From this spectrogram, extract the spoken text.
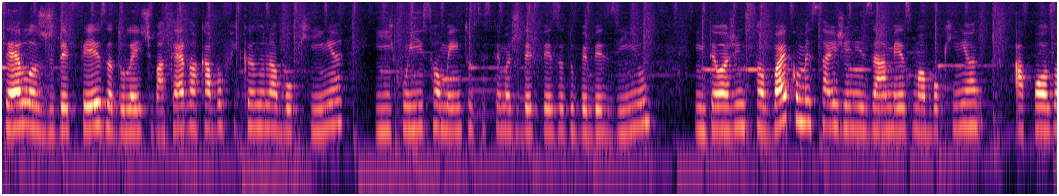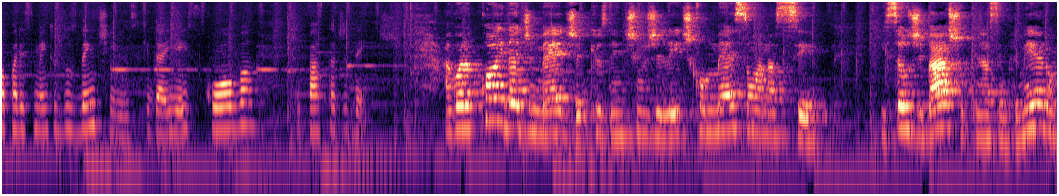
células de defesa do leite materno acabam ficando na boquinha e com isso aumenta o sistema de defesa do bebezinho. Então a gente só vai começar a higienizar mesmo a boquinha após o aparecimento dos dentinhos, que daí é escova e pasta de dente. Agora, qual a idade média que os dentinhos de leite começam a nascer? E são os de baixo que nascem primeiro?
